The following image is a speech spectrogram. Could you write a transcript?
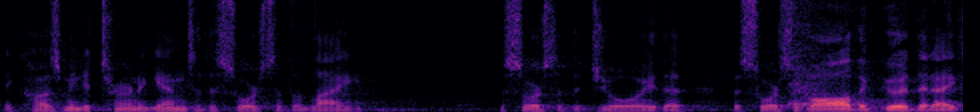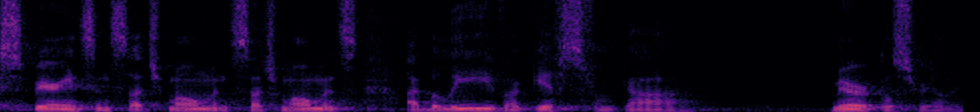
They cause me to turn again to the source of the light, the source of the joy, the, the source of all the good that I experience in such moments. Such moments, I believe, are gifts from God. Miracles, really.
